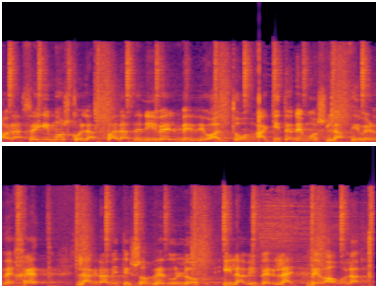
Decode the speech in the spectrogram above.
Ahora seguimos con las palas de nivel medio alto. Aquí tenemos la Cyber de Head, la Gravity Soft de Dunlop y la Viper Light de Babolat.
